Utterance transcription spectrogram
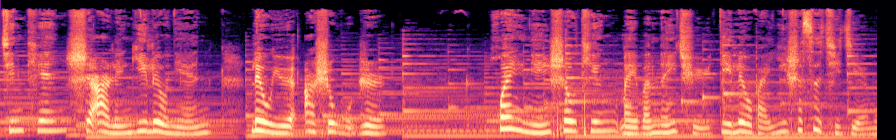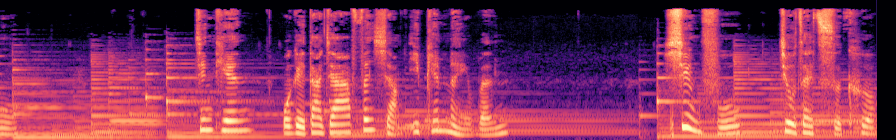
今天是二零一六年六月二十五日，欢迎您收听《美文美曲》第六百一十四期节目。今天我给大家分享一篇美文，幸福就在此刻。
